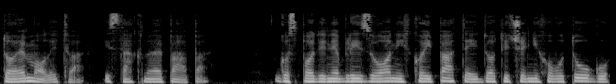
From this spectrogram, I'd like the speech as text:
to je molitva, istaknuo je papa. Gospodin je blizu onih koji pate i dotiče njihovu tugu,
